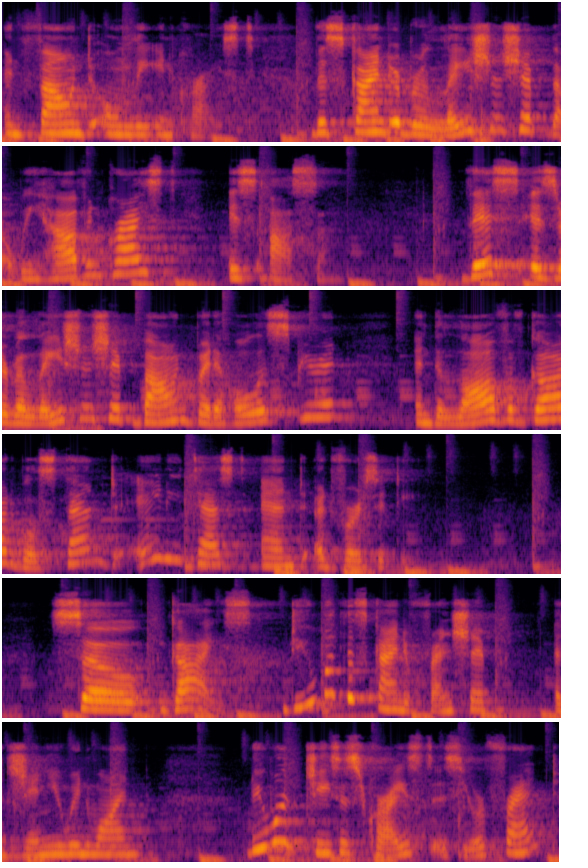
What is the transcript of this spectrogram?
and found only in Christ. This kind of relationship that we have in Christ is awesome. This is a relationship bound by the Holy Spirit and the love of God will stand any test and adversity. So, guys, do you want this kind of friendship, a genuine one? Do you want Jesus Christ as your friend?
